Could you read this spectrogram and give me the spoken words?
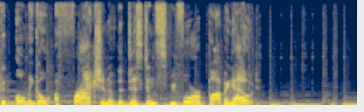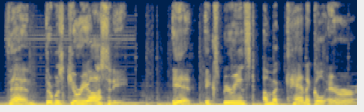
could only go a fraction of the distance before popping out. Then there was Curiosity. It experienced a mechanical error.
